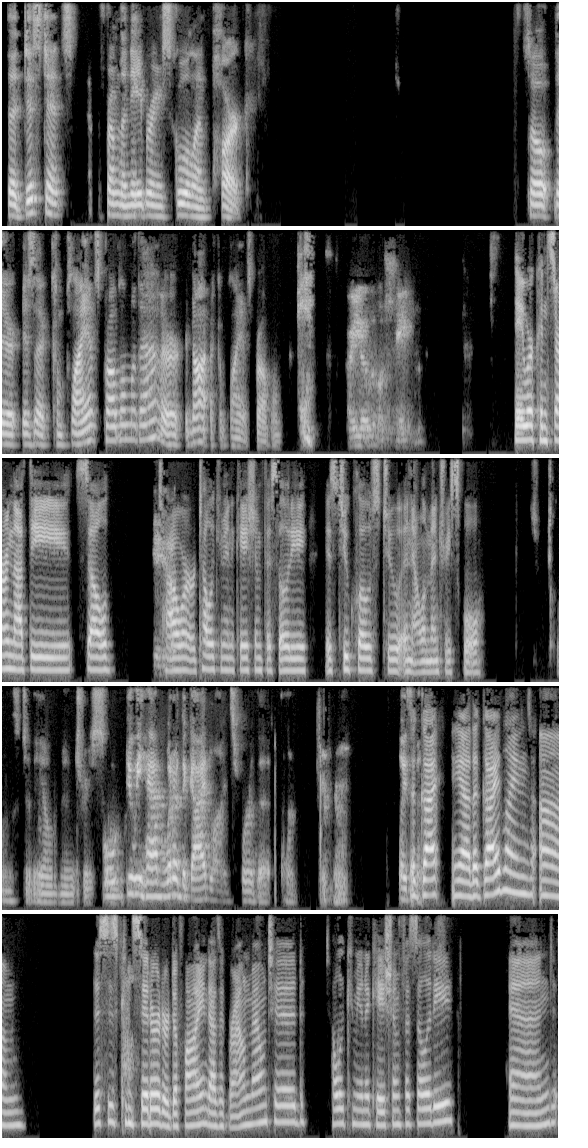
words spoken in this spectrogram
the distance from the neighboring school and park. So there is a compliance problem with that or not a compliance problem? Are you a little shaky? They were concerned that the cell tower or telecommunication facility is too close to an elementary school. Close to the elementary Well, school. do we have, what are the guidelines for the um, The placement? guy, yeah, the guidelines, um, this is considered or defined as a ground mounted telecommunication facility. And oh,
